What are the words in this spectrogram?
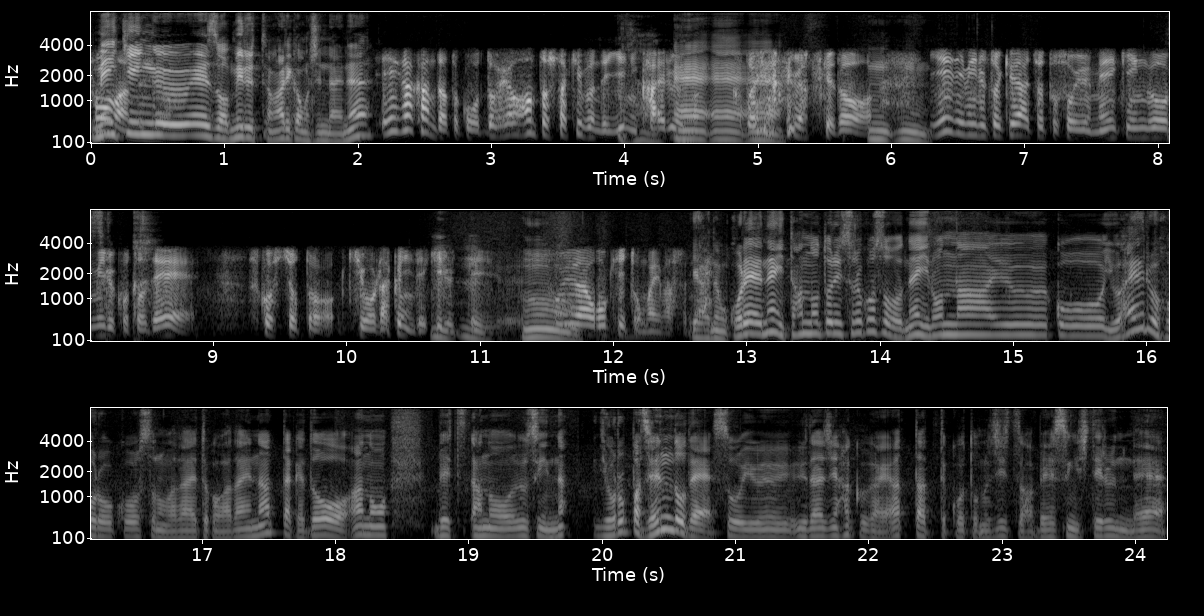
メイキング映像を見るっていうのがありかもしれないね。映画館だとこうどよーんとした気分で家に帰ることになりますけど、家で見るときはちょっとそういうメイキングを見ることで、少しちょっと気を楽にできるっていう、うんそれは大きいと思います、ね。いやでもこれね異端の鳥それこそねいろんなああいうこういわゆるホロコーストの話題とか話題になったけどあの別あの要するになヨーロッパ全土でそういうユダヤ人迫害あったってことの事実はベースにしてるんで、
